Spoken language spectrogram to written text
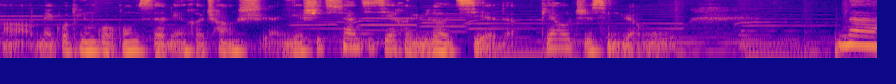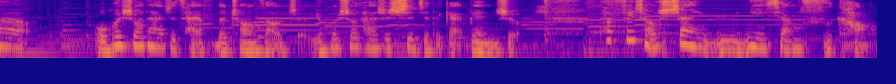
啊、美国苹果公司的联合创始人，也是计算机界和娱乐界的标志性人物。那我会说他是财富的创造者，也会说他是世界的改变者。他非常善于逆向思考，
